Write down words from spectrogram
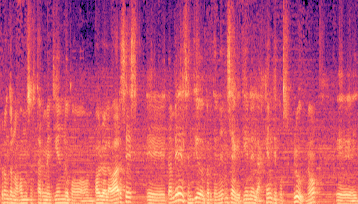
pronto nos vamos a estar metiendo con Pablo Alabarces, eh, también el sentido de pertenencia que tiene la gente por su club, ¿no? Eh,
